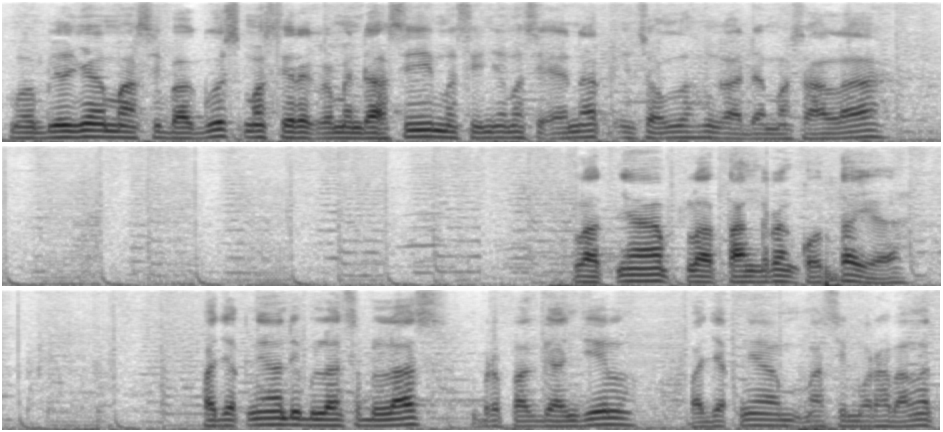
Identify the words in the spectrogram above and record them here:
Mobilnya masih bagus, masih rekomendasi, mesinnya masih enak, insya Allah nggak ada masalah. Platnya plat Tangerang Kota ya. Pajaknya di bulan 11 berplat ganjil, pajaknya masih murah banget.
